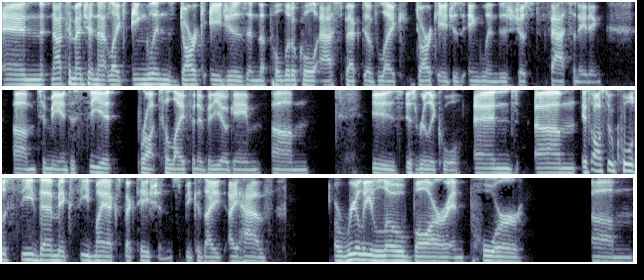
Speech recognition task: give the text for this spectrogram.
and not to mention that like England's dark ages and the political aspect of like dark ages England is just fascinating um, to me. And to see it brought to life in a video game um, is is really cool and um, it's also cool to see them exceed my expectations because I I have a really low bar and poor um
